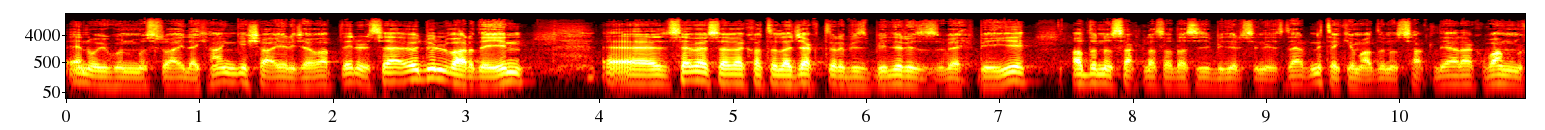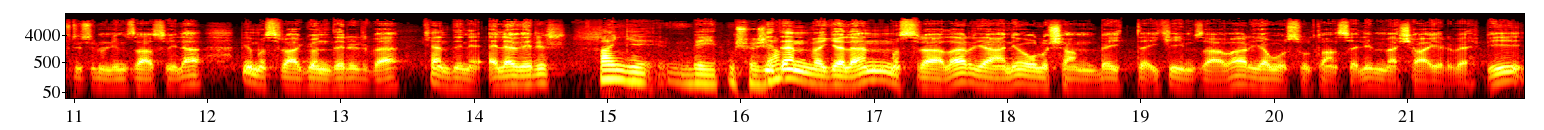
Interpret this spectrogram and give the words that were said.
En uygun mısra ile hangi şair cevap verirse ödül var deyin. Ee, seve seve katılacaktır biz biliriz Vehbi'yi. Adını saklasa da siz bilirsiniz der. Nitekim adını saklayarak Van müftüsünün imzasıyla bir mısra gönderir ve kendini ele verir. Hangi beyitmiş hocam? Giden ve gelen mısralar yani oluşan beytte iki imza var. Yavuz Sultan Selim ve şair Vehbi.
